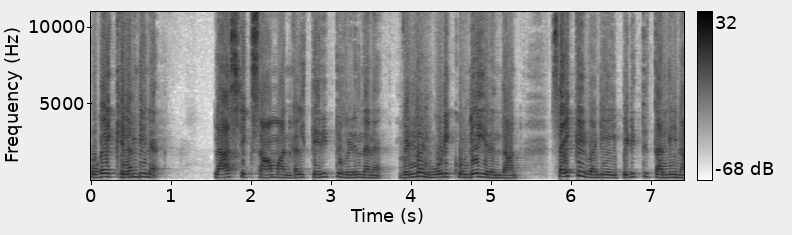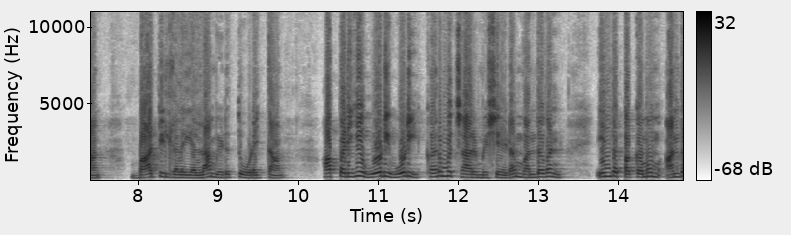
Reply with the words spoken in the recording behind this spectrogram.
புகை கிளம்பின. பிளாஸ்டிக் சாமான்கள் தெரித்து விழுந்தன. வெள்ளன் ஓடிக்கொண்டே இருந்தான். சைக்கிள் வண்டியை பிடித்து தள்ளினான். பாட்டில்களை எல்லாம் எடுத்து உடைத்தான். அப்படியே ஓடி ஓடி கரும்புச்சாறு மிஷினிடம் வந்தவன் இந்த பக்கமும் அந்த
